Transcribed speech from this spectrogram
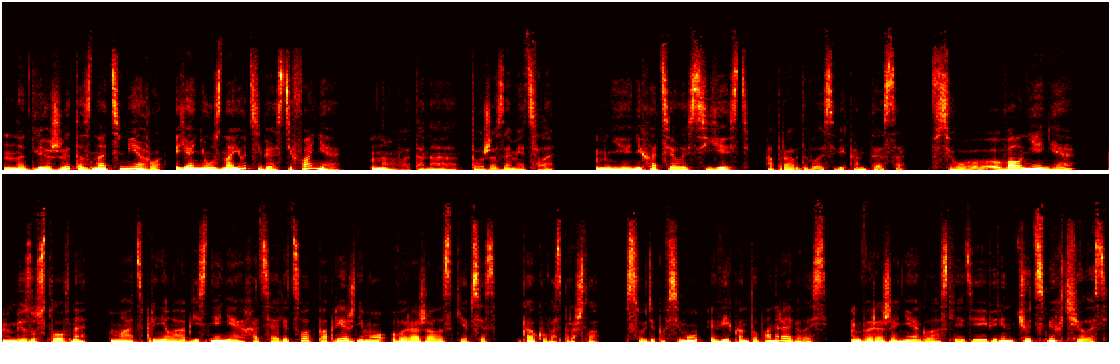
«Надлежит знать меру. Я не узнаю тебя, Стефания?» Ну вот, она тоже заметила. «Мне не хотелось есть», — оправдывалась Викантесса. «Всё волнение». «Безусловно». Мать приняла объяснение, хотя лицо по-прежнему выражало скепсис. «Как у вас прошло?» Судя по всему, Виканту понравилось. Выражение глаз леди Эверин чуть смягчилось.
